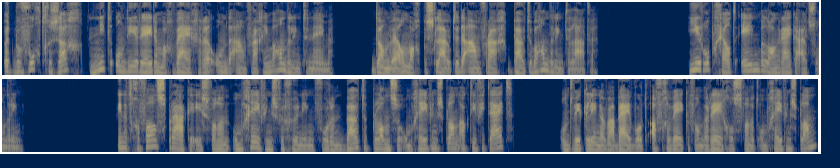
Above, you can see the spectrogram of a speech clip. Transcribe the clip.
het bevoegd gezag niet om die reden mag weigeren om de aanvraag in behandeling te nemen, dan wel mag besluiten de aanvraag buiten behandeling te laten. Hierop geldt één belangrijke uitzondering. In het geval sprake is van een omgevingsvergunning voor een buitenplanse omgevingsplanactiviteit, ontwikkelingen waarbij wordt afgeweken van de regels van het omgevingsplan,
